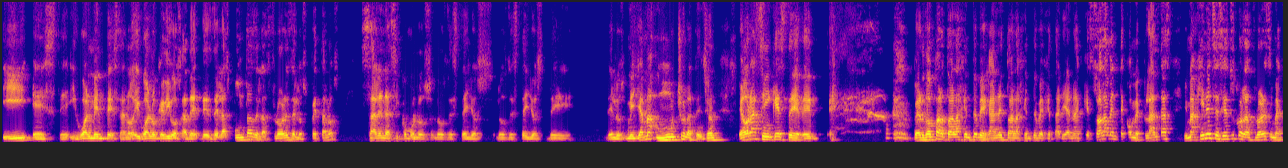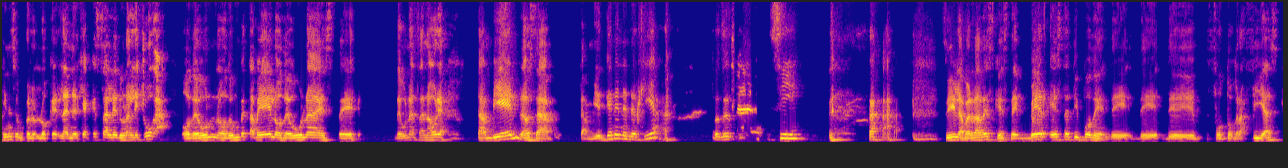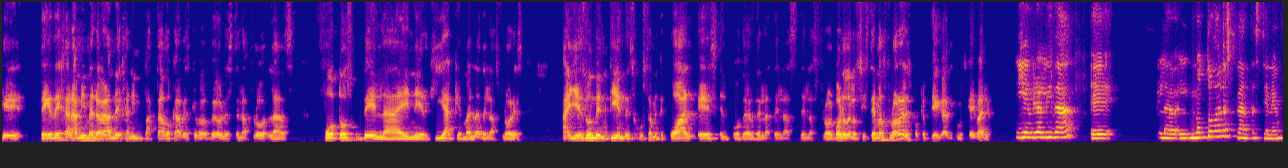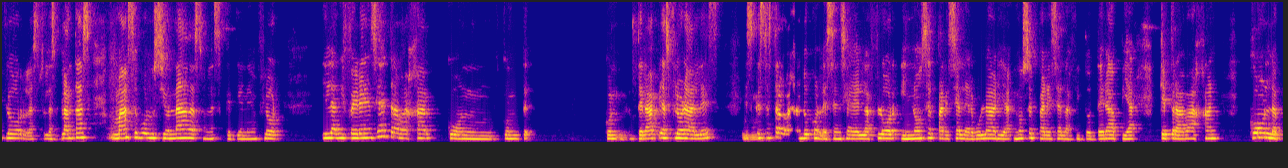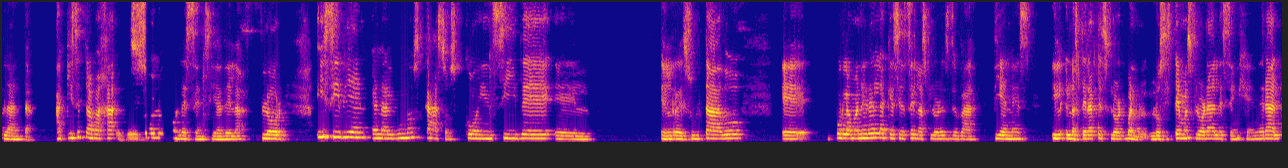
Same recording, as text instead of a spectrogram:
Y este, igualmente esta, ¿no? Igual lo que digo, o sea, de- desde las puntas de las flores, de los pétalos, salen así como los, los destellos, los destellos de, de luz. Me llama mucho la atención. Y ahora sí que este, eh, perdón para toda la gente vegana y toda la gente vegetariana que solamente come plantas. Imagínense si esto es con las flores, imagínense porque lo, lo que, la energía que sale de una lechuga o de un, o de un betabel o de una, este, de una zanahoria. También, o sea, también tienen energía. Entonces, Sí, sí, la verdad es que este, ver este tipo de, de- de- de fotografías que te dejan, a mí me, la verdad, me dejan impactado cada vez que veo, este, la flo- las fotos de la energía que emana de las flores. Ahí es donde entiendes justamente cuál es el poder de, la- de las, de las flores, bueno, de los sistemas florales, porque ya dijimos que hay varios. y en realidad eh, la- no todas las plantas tienen flor, las, las plantas más evolucionadas son las que tienen flor. Y la diferencia de trabajar con, con, te- con terapias florales es que estás trabajando con la esencia de la flor y no se parece a la herbolaria, no se parece a la fitoterapia que trabajan con la planta. Aquí se trabaja solo con la esencia de la flor. Y si bien en algunos casos coincide el, el resultado, eh, por la manera en la que se hacen las flores de Bach, tienes, y las terapias flor, bueno, los sistemas florales en general,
